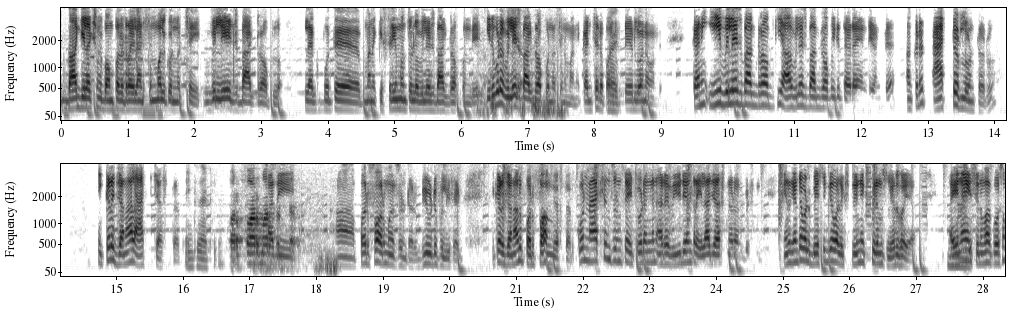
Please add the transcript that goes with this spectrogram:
భాగ్యలక్ష్మి బంపర్ డ్రైవ్ ఇలాంటి సినిమాలు కొన్ని వచ్చాయి. విలేజ్ బ్యాక్ డ్రాప్లో. లేకపోతే మనకి శ్రీమంతుల్లో విలేజ్ బ్యాక్ డ్రాప్ ఉంది. ఇది కూడా విలేజ్ బ్యాక్ డ్రాప్ ఉన్న సినిమాని. కంచెరపాలెం Right. పేరులోనే ఉంది. కానీ ఈ విలేజ్ బ్యాక్ డ్రాప్కి ఆ విలేజ్ బ్యాక్ డ్రాప్కి తేడా ఏంటి అంటే అక్కడ యాక్టర్లు ఉంటారు. ఇక్కడ జనాలు యాక్ట్ చేస్తారు. ఎగ్జాక్ట్లీ పర్ఫార్మర్స్ అది- ఉంటారు. పర్ఫార్మర్స్ ఉంటారు. బ్యూటిఫుల్లీ సైడ్ ఇక్కడ జనాలు పర్ఫార్మ్ చేస్తారు. కొన్ని యాక్షన్స్ ఉంటాయి చూడంగానే అరే వీడేంట్రా ఇలా చేస్తున్నాడు అనిపిస్తుంది. ఎందుకంటే వాళ్ళు బేసిక్గా వాళ్ళకి స్క్రీన్ ఎక్స్పీరియన్స్ లేదు భయ్య. అయినా ఈ సినిమా కోసం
